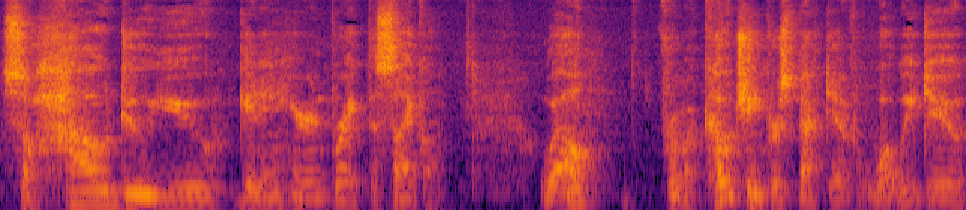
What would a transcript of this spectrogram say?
So how do you get in here and break the cycle? Well, from a coaching perspective, what we do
